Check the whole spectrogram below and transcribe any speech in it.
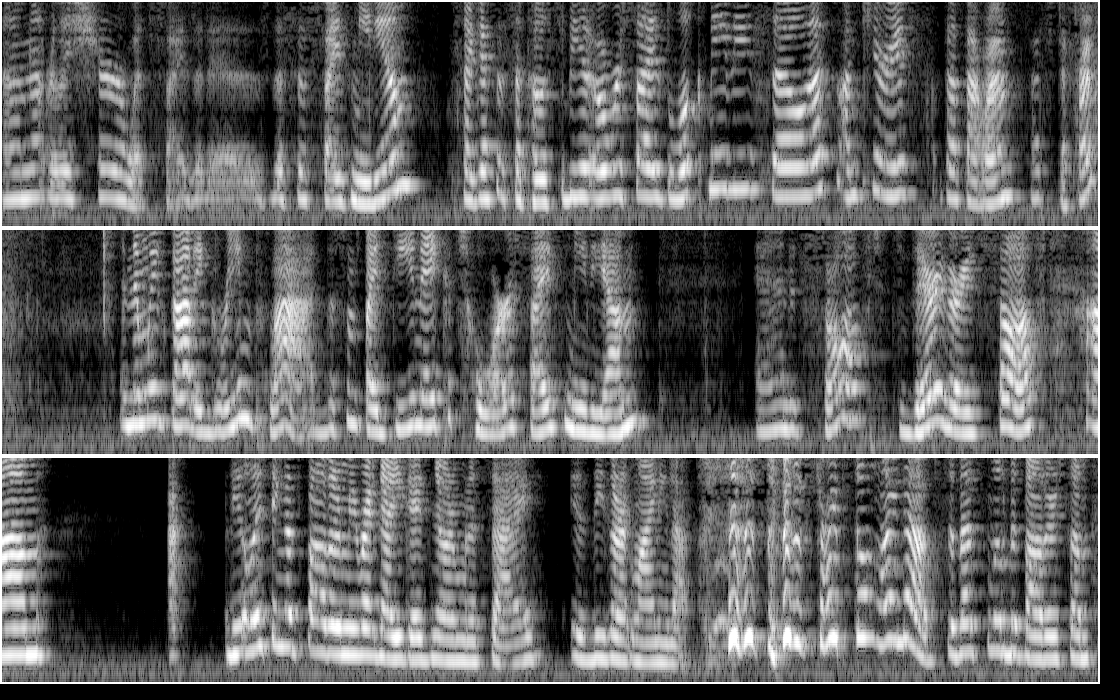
I'm not really sure what size it is. This is size medium. So I guess it's supposed to be an oversized look maybe. So that's, I'm curious about that one. That's different. And then we've got a green plaid. This one's by DNA Couture, size medium. And it's soft. It's very, very soft. Um, I, the only thing that's bothering me right now, you guys know what I'm going to say, is these aren't lining up. so the stripes don't line up. So that's a little bit bothersome.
